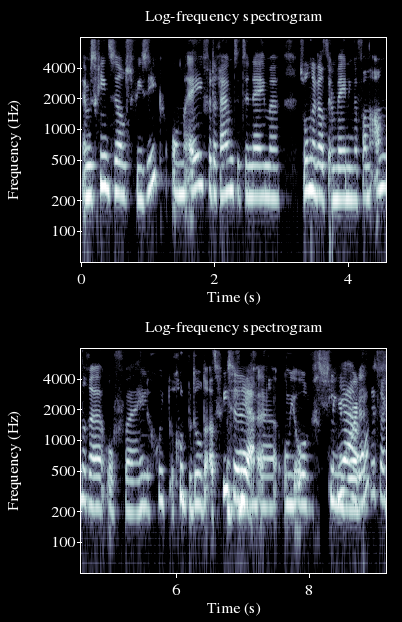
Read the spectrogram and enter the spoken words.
En misschien zelfs fysiek, om even de ruimte te nemen, zonder dat er meningen van anderen of uh, hele goed, goed bedoelde adviezen ja. uh, om je oren geslingerd ja, worden. Ook...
